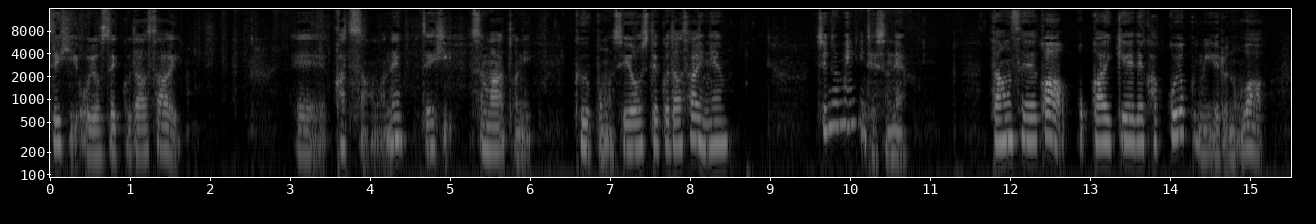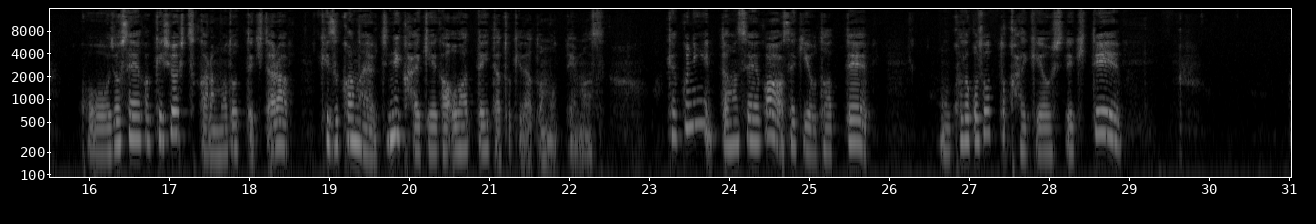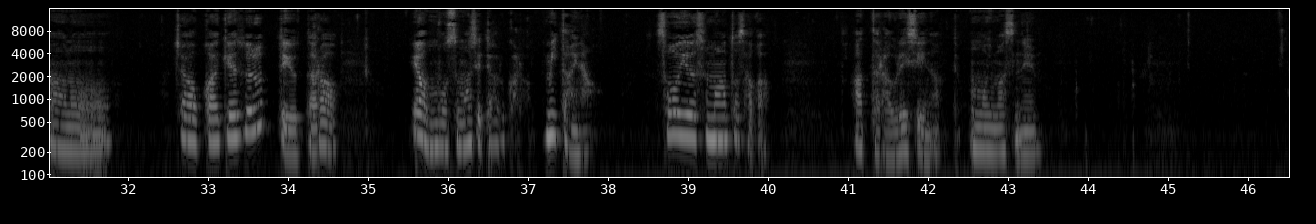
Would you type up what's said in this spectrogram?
ぜひお寄せください。えー、勝さんはね、ぜひスマートにクーポン使用してくださいね。ちなみにですね、男性がお会計でかっこよく見えるのは、こう、女性が化粧室から戻ってきたら、気づかないうちに会計が終わっていた時だと思っています。逆に男性が席を立って、もうこそこそっと会計をしてきて、あの、じゃあお会計するって言ったら、いや、もう済ませてあるから、みたいな。そういうスマートさがあったら嬉しいなって思いますね。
